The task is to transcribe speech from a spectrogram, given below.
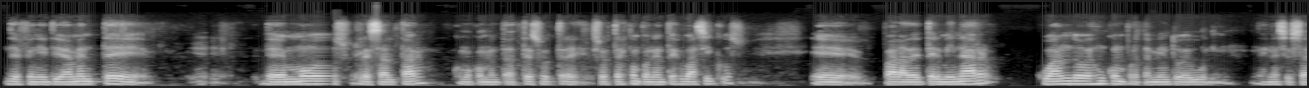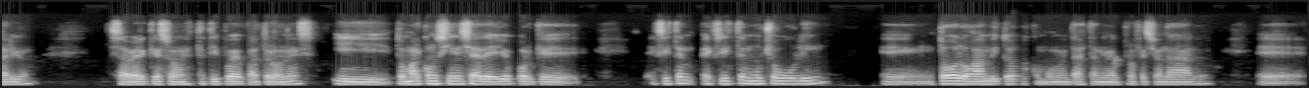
Definitivamente eh, debemos resaltar, como comentaste, esos tres, esos tres componentes básicos eh, para determinar cuándo es un comportamiento de bullying. Es necesario saber qué son este tipo de patrones y tomar conciencia de ello porque existe, existe mucho bullying en todos los ámbitos, como comentaste, a nivel profesional, eh,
